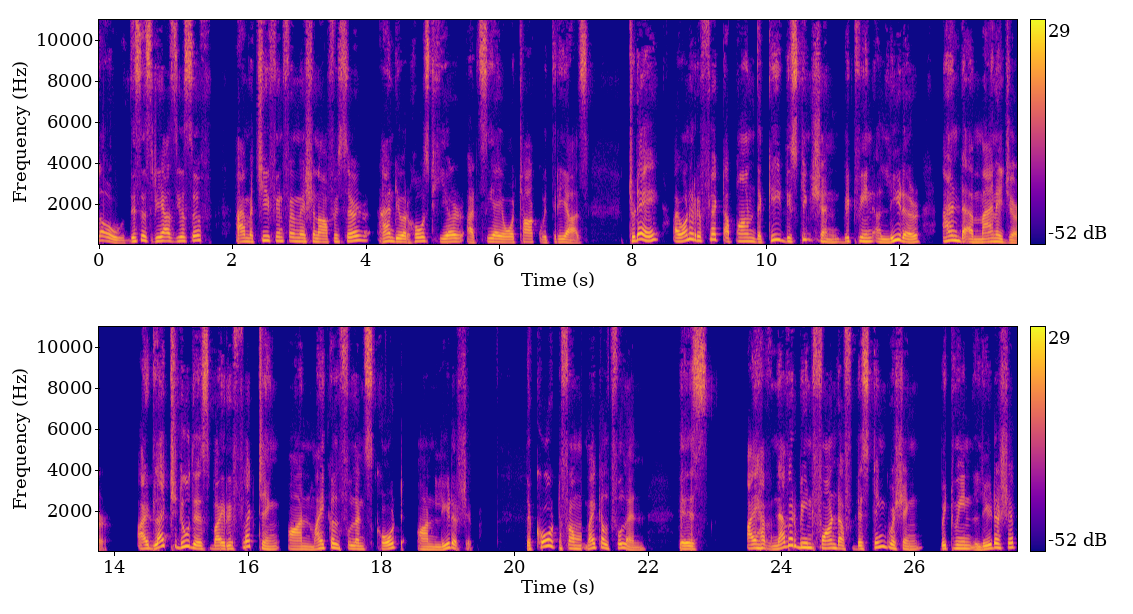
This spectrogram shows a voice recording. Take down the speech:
Hello, this is Riaz Yusuf. I'm a Chief Information Officer and your host here at CIO Talk with Riaz. Today, I want to reflect upon the key distinction between a leader and a manager. I'd like to do this by reflecting on Michael Fullan's quote on leadership. The quote from Michael Fullan is I have never been fond of distinguishing between leadership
